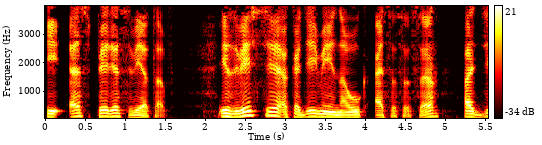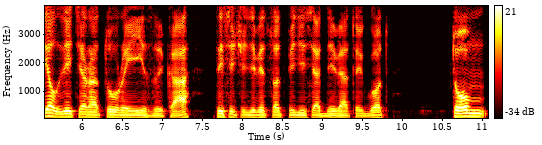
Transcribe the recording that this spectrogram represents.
и С. Пересветов. Известие Академии наук СССР, отдел литературы и языка, 1959 год, том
